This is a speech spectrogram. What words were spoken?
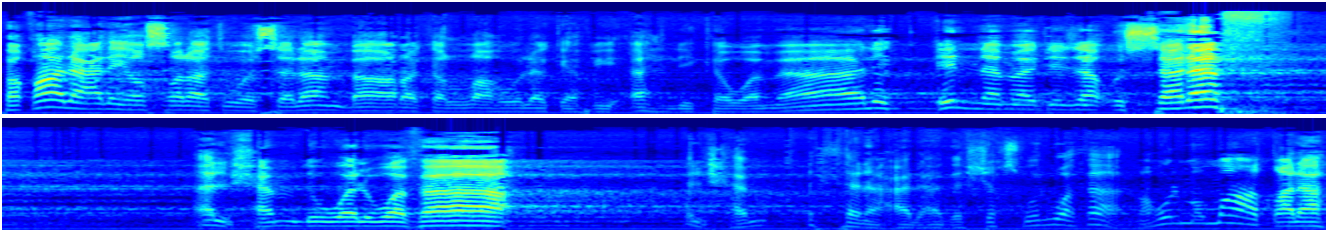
فقال عليه الصلاة والسلام بارك الله لك في أهلك ومالك. إنما جزاء السلف الحمد والوفاء. الحمد الثناء على هذا الشخص والوفاء. ما هو المماطلة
